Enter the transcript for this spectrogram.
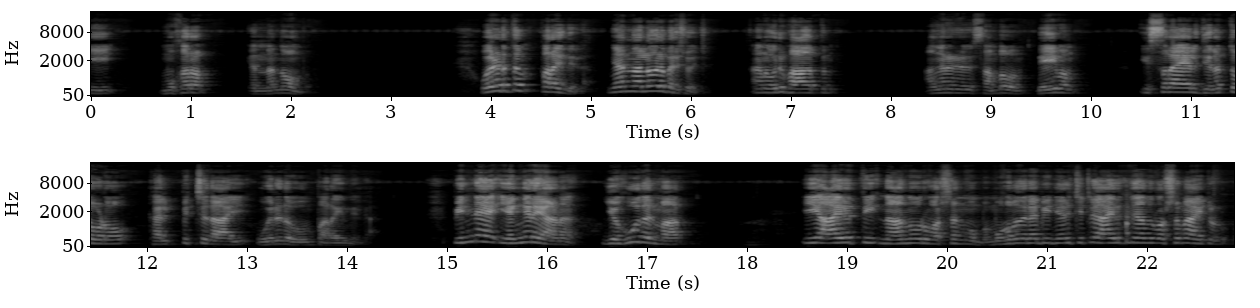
ഈ മുഹറം എന്ന നോമ്പ്. ഒരിടത്തും പറയുന്നില്ല. ഞാൻ നല്ലപോലെ പരിശോധിച്ചു. അങ്ങനെ ഒരു ഭാഗത്തും അങ്ങനെ ഒരു സംഭവം ദൈവം ഇസ്രായേൽ ജനത്തോടോ കൽപ്പിച്ചതായി ഒരിടവും പറയുന്നില്ല. പിന്നെ എങ്ങനെയാണ് യഹൂദന്മാർ ഈ ആയിരത്തി നാനൂറ് വർഷം മുമ്പ് മുഹമ്മദ് നബി ജനിച്ചിട്ട് ആയിരത്തി നാനൂറ് വർഷമേ ആയിട്ടുള്ളൂ.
